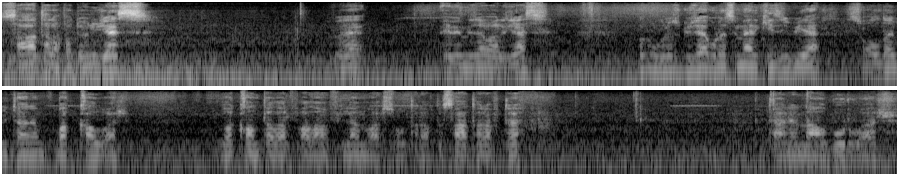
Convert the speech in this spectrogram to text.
sağ tarafa döneceğiz ve evimize varacağız. Bakın burası güzel burası merkezi bir yer. Solda bir tane bakkal var. Lokantalar falan filan var sol tarafta. Sağ tarafta bir tane nalbur var.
